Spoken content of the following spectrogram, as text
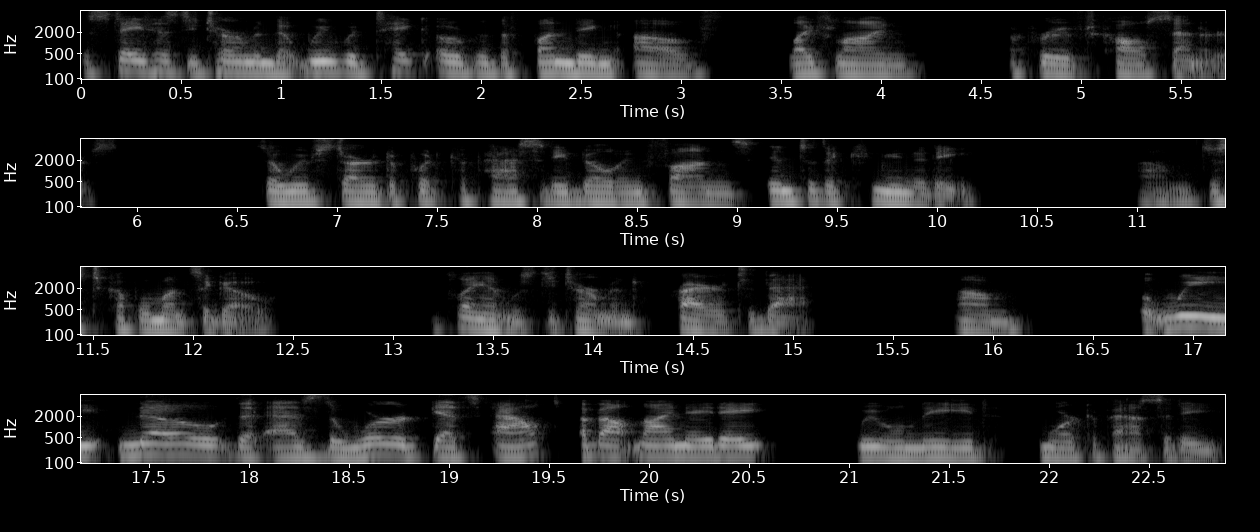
the state has determined that we would take over the funding of Lifeline approved call centers. So we've started to put capacity building funds into the community um, just a couple months ago. The plan was determined prior to that. Um, but we know that as the word gets out about 988, we will need more capacity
